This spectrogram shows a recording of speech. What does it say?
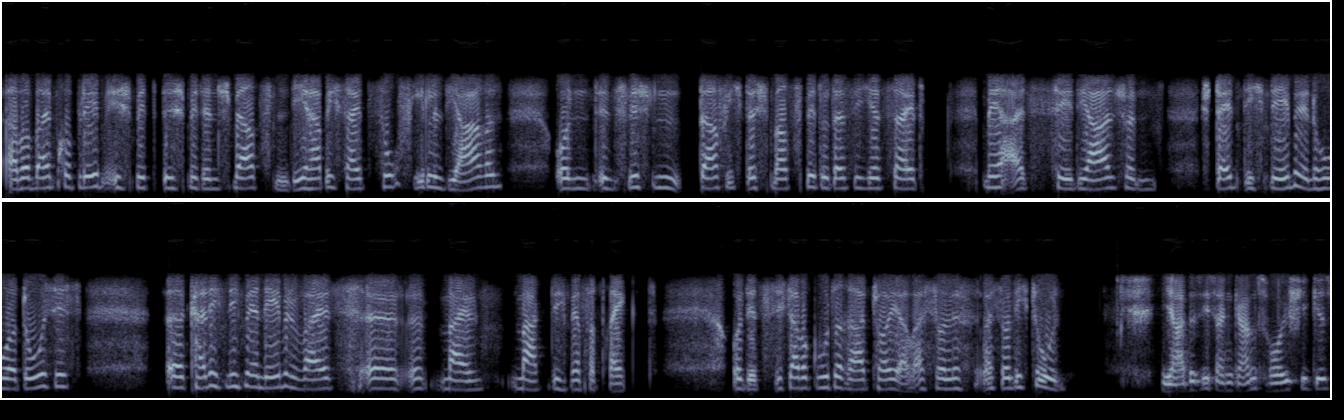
Aber mein Problem ist mit, ist mit den Schmerzen. Die habe ich seit so vielen Jahren und inzwischen darf ich das Schmerzmittel, das ich jetzt seit mehr als zehn Jahren schon ständig nehme in hoher Dosis, äh, kann ich nicht mehr nehmen, weil es äh, mein Magen nicht mehr verträgt. Und jetzt ist aber guter Rat teuer. Was soll, was soll ich tun? Ja, das ist ein ganz häufiges,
